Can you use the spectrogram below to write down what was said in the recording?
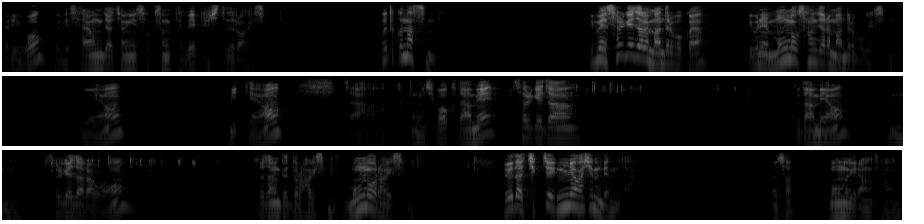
그리고 여기 사용자 정의 속성 탭에 표시되도록 하겠습니다. 이것도 끝났습니다. 이번에 설계자를 만들어 볼까요? 이번에 목록 상자를 만들어 보겠습니다. 예요. 밑에요. 자, 갖다 놓으시고, 그 다음에 설계자, 그 다음에 음, 설계자라고 저장되도록 하겠습니다. 목록을 하겠습니다. 여기다 직접 입력하시면 됩니다. 그렇죠? 목록이랑 선.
